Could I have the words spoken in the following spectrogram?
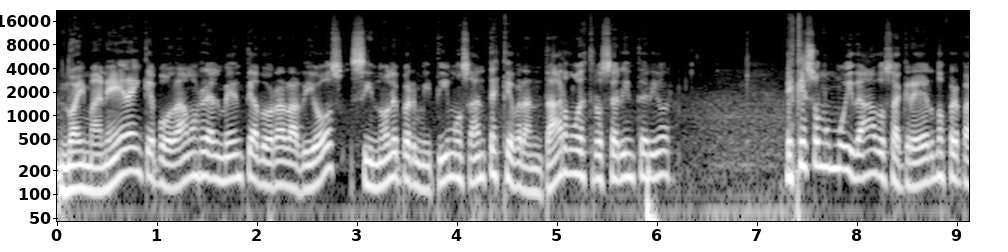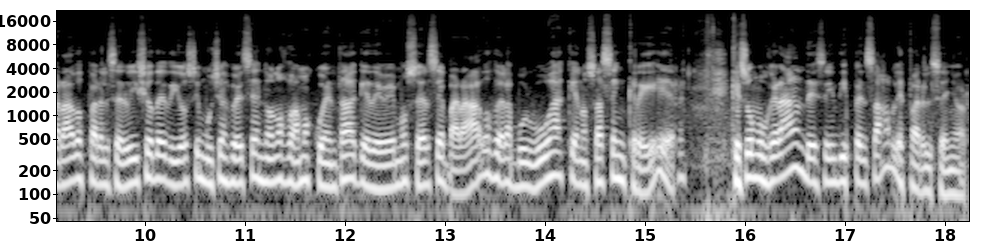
No hay manera en que podamos realmente adorar a Dios si no le permitimos antes quebrantar nuestro ser interior. Es que somos muy dados a creernos preparados para el servicio de Dios y muchas veces no nos damos cuenta de que debemos ser separados de las burbujas que nos hacen creer que somos grandes e indispensables para el Señor.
